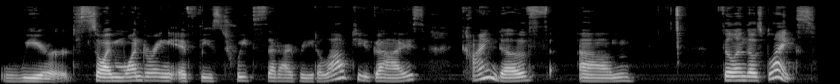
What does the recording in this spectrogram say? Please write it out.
weird. So I'm wondering if these tweets that I read aloud to you guys kind of um, fill in those blanks.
